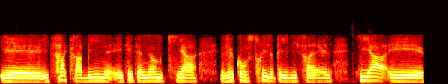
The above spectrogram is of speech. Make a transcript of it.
Yitzhak Rabin était un homme qui a construit le pays d'Israël, qui a et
